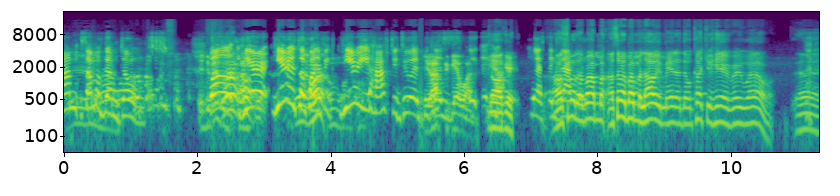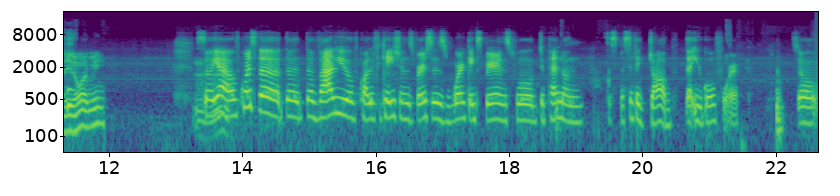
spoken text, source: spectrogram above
Some some of them don't well here outfit. here it's a what- qualification here you have to do it You have because to get one. it- it- No, okay. yes I was talking exactly about I was talking about Malawi, man, and they'll cut your hair very well. Uh, you know what I mean? so Mhm. yeah of course the, the the value of qualifications versus work experience will depend on the specific job that you go for so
